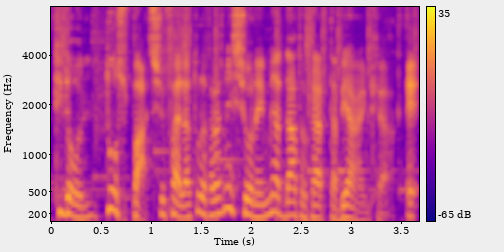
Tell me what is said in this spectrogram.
ti do il tuo spazio, fai la tua trasmissione e mi ha dato carta bianca. E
